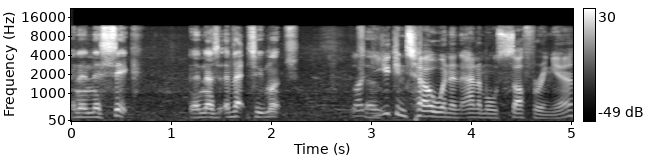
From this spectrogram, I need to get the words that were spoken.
and then they're sick, and that's a vet too much. Like So- you can tell when an animal's suffering, yeah.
